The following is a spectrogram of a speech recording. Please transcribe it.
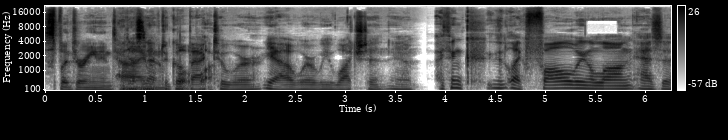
splintering in time. He doesn't have to go blah, back blah. to where, yeah, where we watched it. Yeah. I think like following along as a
